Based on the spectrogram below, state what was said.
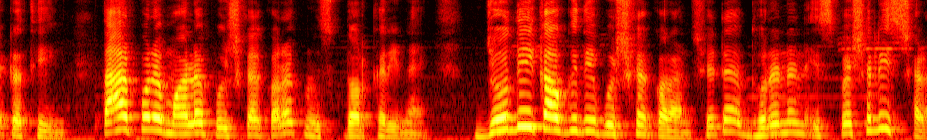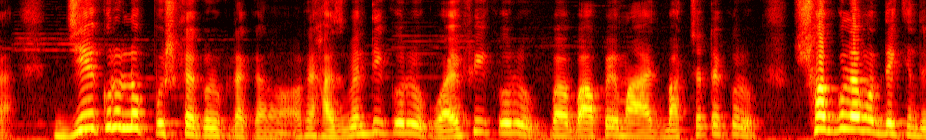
একটা থিং তারপরে ময়লা পরিষ্কার করার কোনো দরকারই নাই। যদি কাউকে দিয়ে পরিষ্কার করান, সেটা ধরে নেন স্পেশালিস্ট ছাড়া। যে কোনো লোক পরিষ্কার করুক না কেন। ওকে হাজব্যান্ডই করুক ওয়াইফই করুক, বা বাপে, মা, বাচ্চাটা করুক, সবগুলোর মধ্যে কিন্তু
